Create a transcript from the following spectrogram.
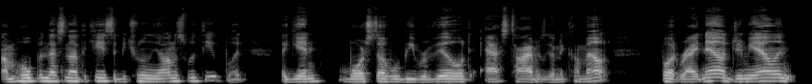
I'm hoping that's not the case, to be truly honest with you. But again, more stuff will be revealed as time is going to come out. But right now, Jimmy Allen,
